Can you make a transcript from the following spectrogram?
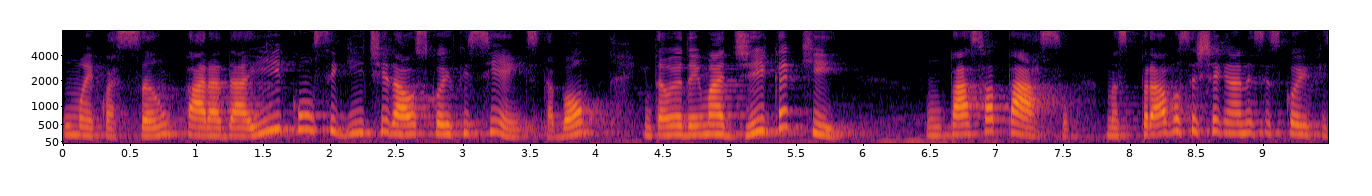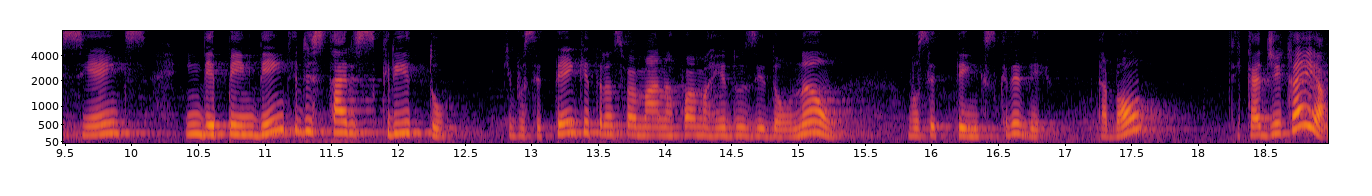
uma equação para daí conseguir tirar os coeficientes, tá bom? Então, eu dei uma dica aqui, um passo a passo. Mas para você chegar nesses coeficientes, independente de estar escrito que você tem que transformar na forma reduzida ou não, você tem que escrever, tá bom? Fica a dica aí, ó.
